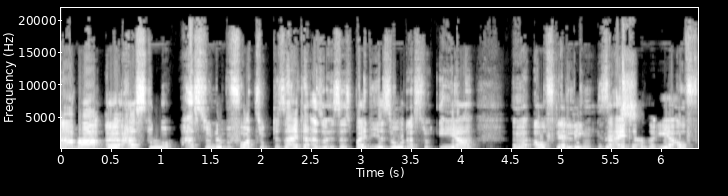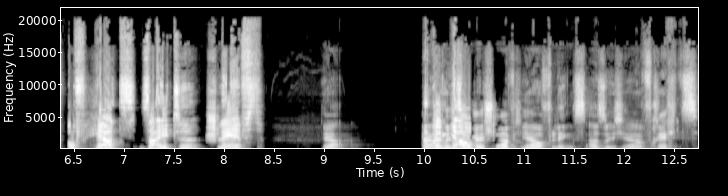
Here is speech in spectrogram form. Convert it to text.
Aber Rücken. äh, hast du hast du eine bevorzugte Seite? Also ist es bei dir so, dass du eher äh, auf der linken Links. Seite, also eher auf auf Herzseite schläfst? ja. Aber ja, bei mir auch. schlafe ich eher auf links. Also ich äh, auf rechts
